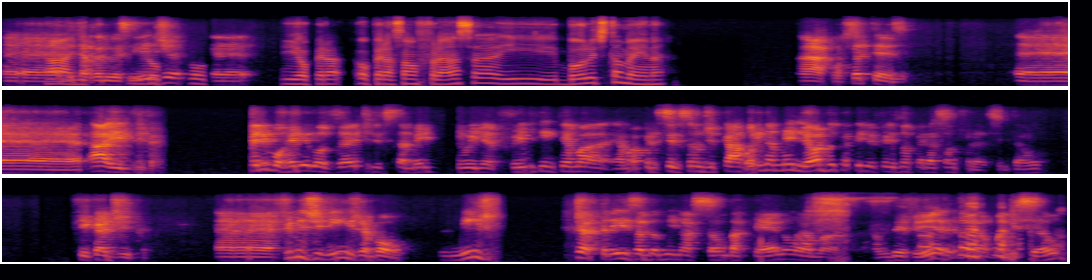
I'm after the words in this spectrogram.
é, ah, de Tartarugas Ninja. E, é... e Opera, Operação França e Bullet também, né? Ah, com certeza. É... Ah, e ele morrer em Los Angeles também, William Friedkin, tem uma, é uma perseguição de carro ainda melhor do que a que ele fez na Operação França. Então, Fica a dica. É, filmes de ninja, bom, Ninja 3, a dominação da Canon é, uma, é um dever, né, uma lição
